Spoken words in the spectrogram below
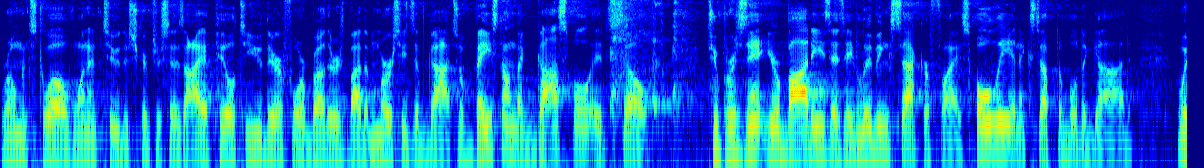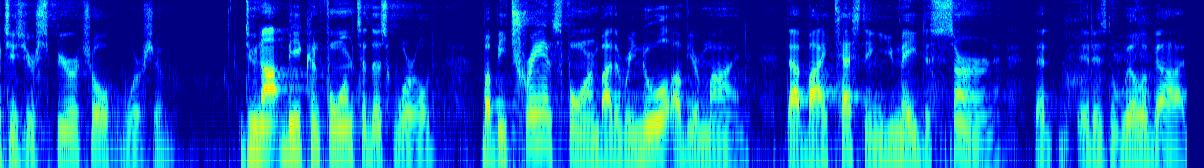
Romans 12, 1 and 2, the scripture says, I appeal to you, therefore, brothers, by the mercies of God. So, based on the gospel itself, to present your bodies as a living sacrifice, holy and acceptable to God, which is your spiritual worship. Do not be conformed to this world, but be transformed by the renewal of your mind, that by testing you may discern that it is the will of God,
